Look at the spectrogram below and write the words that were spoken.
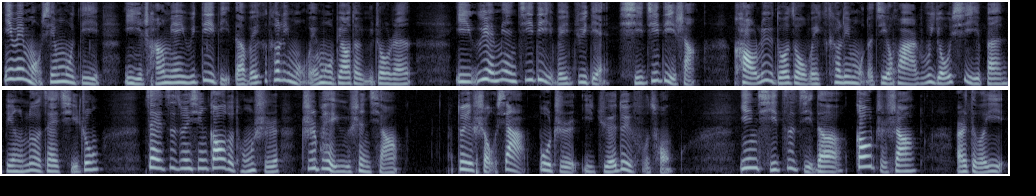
因为某些目的以长眠于地底的维克特利姆为目标的宇宙人，以月面基地为据点袭击地上，考虑夺走维克特利姆的计划如游戏一般，并乐在其中。在自尊心高的同时，支配欲甚强，对手下布置以绝对服从，因其自己的高智商而得意，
